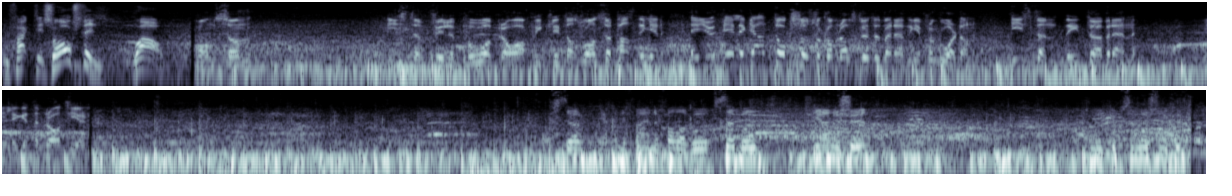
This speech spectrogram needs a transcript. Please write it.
In fact, it's Austin. Wow. Swanson. Easton fyller på. Bra, skickligt av Swanson. Passningen är ju elegant också, så kommer avslutet med räddningen från Gordon. Easton, det är inte över än. Inlägget är bra till Foster, jag kan find a follow på Sybil, Janushin. Gick Washington.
